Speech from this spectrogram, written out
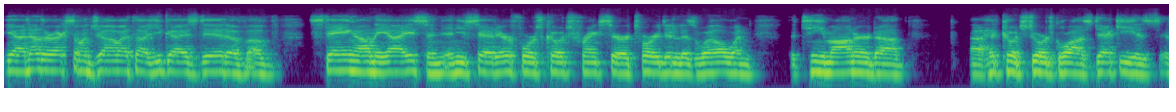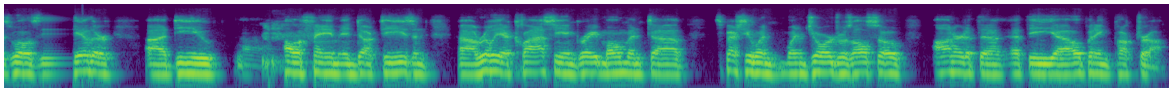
Yeah, another excellent job I thought you guys did of, of staying on the ice. And, and you said Air Force coach Frank Serratore did it as well when the team honored uh, uh, head coach George Gwozdecky as, as well as the other uh, DU uh, Hall of Fame inductees. And really a classy and great moment, especially when, when George was also honored at the, at the opening puck drop.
